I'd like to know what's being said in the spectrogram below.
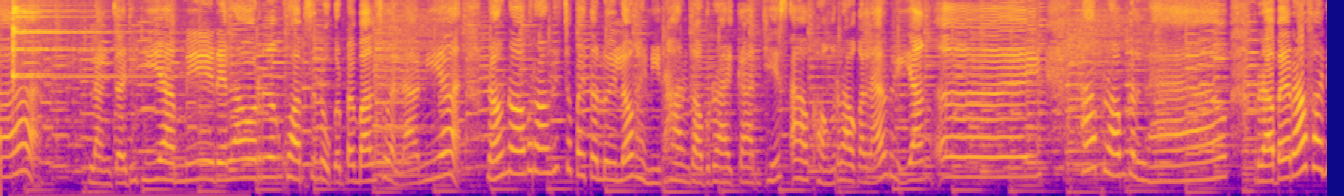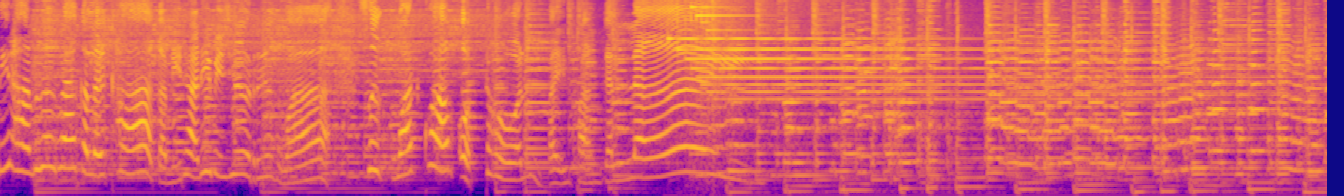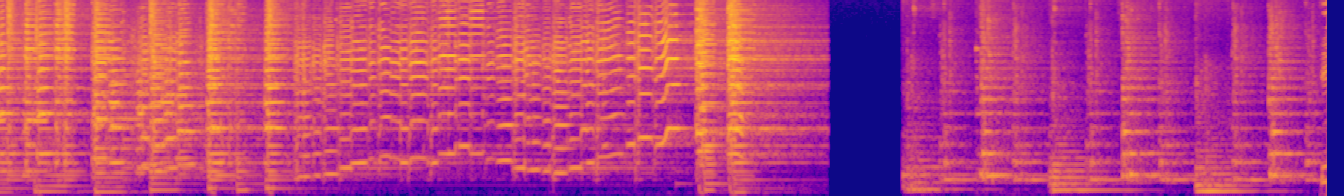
หลังจากที่พี่ยามีได้เล่าเรื่องความสนุกกันไปบางส่วนแล้วเนี่ย น้องๆพร้อมที่จะไปตะลุยโลกแห่งนิทานกับรายการคิสอาของเรากันแล้วหรือยังเอ่ยถ้าพร้อมกันแล้ว เราไปรับฟังนิทานเรื่องแรกกันเลยค่ะ กับนิทานที่มีชื่อเรื่องว่าศึกวัดความอดทนไปฟังกันเลย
